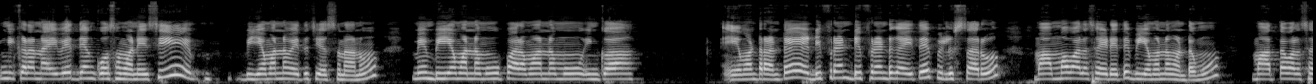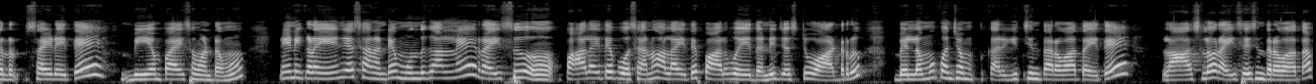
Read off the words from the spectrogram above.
ఇక్కడ నైవేద్యం కోసం అనేసి బియ్యం అన్నం అయితే చేస్తున్నాను. మేము బియ్యం అన్నము పరమాన్నము ఇంకా ఏమంటారంటే డిఫరెంట్ డిఫరెంట్గా అయితే పిలుస్తారు. మా అమ్మ వాళ్ళ సైడ్ అయితే బియ్యం అన్నం అంటాము. మా అత్త వాళ్ళ సైడ్- సైడ్ అయితే బియ్యం పాయసం అంటాము. నేను ఇక్కడ ఏం చేశానంటే ముందుగానే రైస్ పాలు అయితే పోసాను. అలా అయితే పాలు పోయేదండి. జస్ట్ వాటరు బెల్లము కొంచెం కరిగించిన తర్వాత అయితే లాస్ట్లో రైస్ వేసిన తర్వాత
